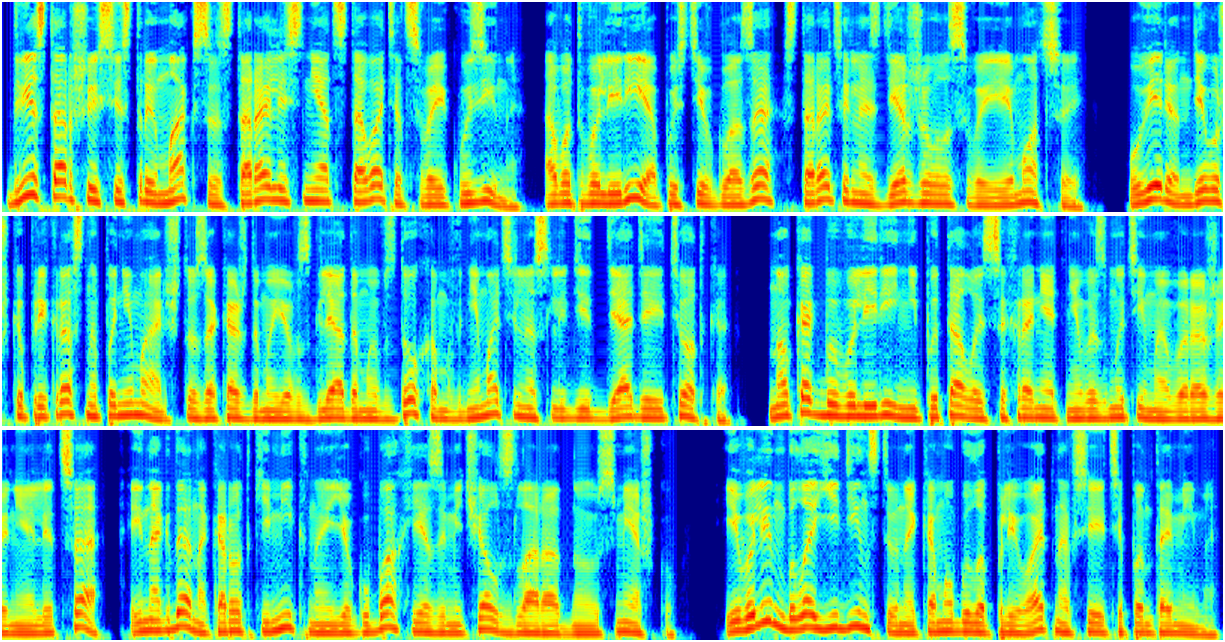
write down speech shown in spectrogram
Две старшие сестры Макса старались не отставать от своей кузины, а вот Валерия, опустив глаза, старательно сдерживала свои эмоции. Уверен, девушка прекрасно понимает, что за каждым ее взглядом и вздохом внимательно следит дядя и тетка. Но как бы Валерий не пыталась сохранять невозмутимое выражение лица, иногда на короткий миг на ее губах я замечал злорадную усмешку. Эвелин была единственной, кому было плевать на все эти пантомимы.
